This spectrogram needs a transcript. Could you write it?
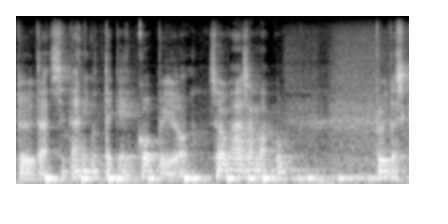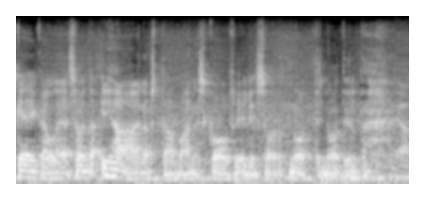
pyytää sitä niin kuin tekee kopioa. Se on vähän sama kuin pyytäisi keikalle ja soita ihan ainoastaan vain ne Schofieldin nuotti nuotilta. Ja.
